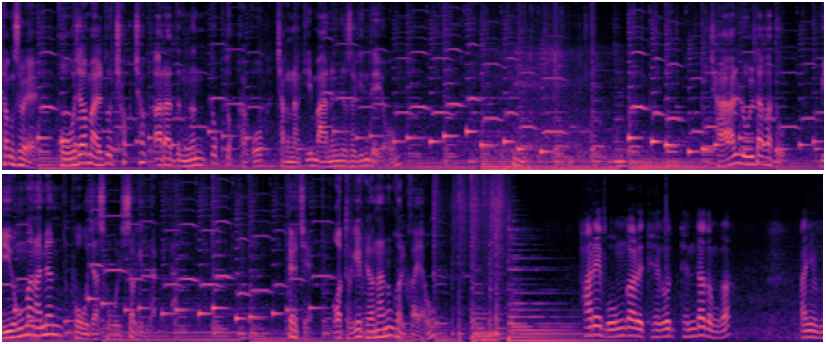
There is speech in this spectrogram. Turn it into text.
평소에 보호자 말도 척척 알아듣는 똑똑하고 장난기 많은 녀석인데요. 잘 놀다가도 미용만 하면 보호자 속을 썩인답니다. 대체 어떻게 변하는 걸까요? 발에 뭔가를 대거, 댄다던가 아니면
